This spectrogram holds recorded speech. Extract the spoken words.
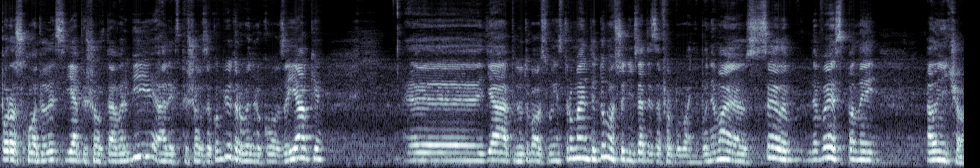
порозходились. Я пішов в Tower Алекс пішов за комп'ютер, видрукував заявки. Е, я підготував свої інструменти, думав сьогодні взяти зафарбування, бо немає сили, не виспаний, але нічого.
